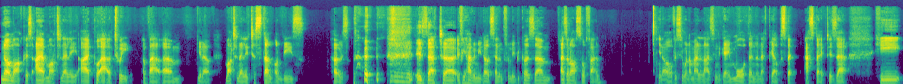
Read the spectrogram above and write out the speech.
No, Marcus, I have Martinelli. I put out a tweet about, um, you know, Martinelli to stunt on these hoes is that uh, if you have him, you don't sell him for me because um, as an Arsenal fan, you know, obviously when I'm analysing the game more than an FPL perspe- aspect, is that he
